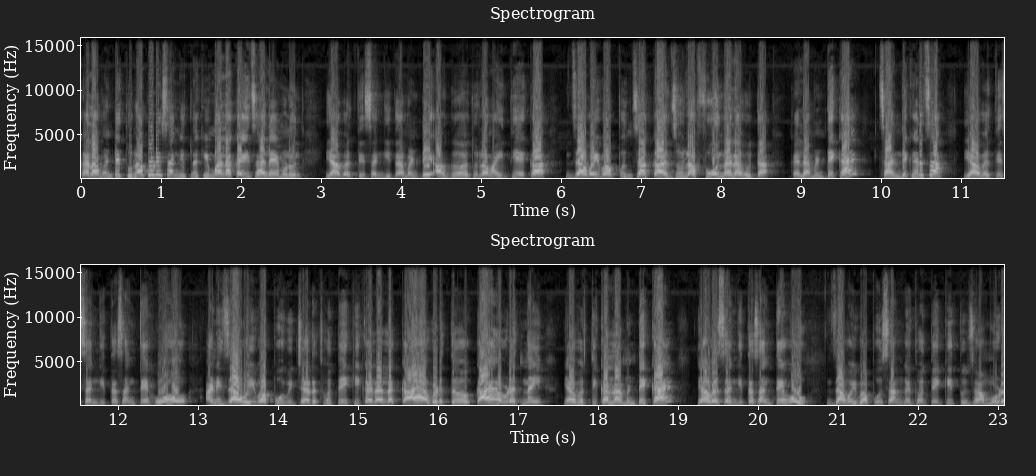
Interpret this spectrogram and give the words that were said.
कला म्हणते तुला कोणी सांगितलं की मला काही झालंय म्हणून? यावरती संगीता म्हणते अगं तुला माहिती आहे का? जावई बापूंचा काजूला फोन आला होता. कला म्हणते काय? चांदेकरचा? यावरती संगीता सांगते हो. आणि जावई बापू विचारत होते की कलाला काय आवडतं काय आवडत नाही? यावरती कला म्हणते काय? यावर संगीता सांगते हो जावई बापू सांगत होते की तुझा मूड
